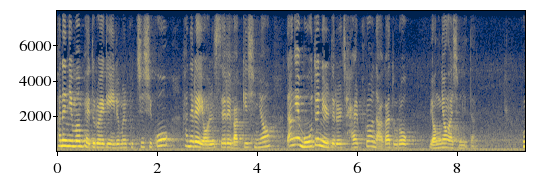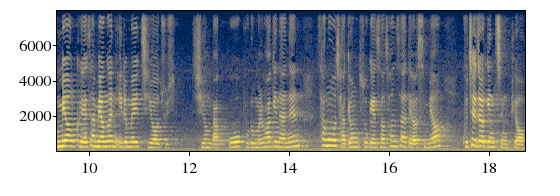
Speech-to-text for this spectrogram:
하느님은 베드로에게 이름을 붙이시고 하늘의 열쇠를 맡기시며 땅의 모든 일들을 잘 풀어나가도록 명령하십니다. 분명 그의 사명은 이름을 지어 지음 받고 부름을 확인하는 상호작용 속에서 선사되었으며 구체적인 증표,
